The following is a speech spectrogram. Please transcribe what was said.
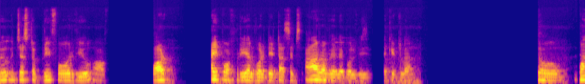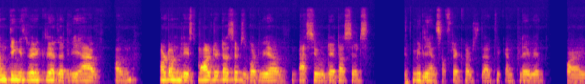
you just a brief overview of what type of real world data sets are available within scikit-learn so one thing is very clear that we have um, not only small data sets but we have massive data sets with millions of records that we can play with while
